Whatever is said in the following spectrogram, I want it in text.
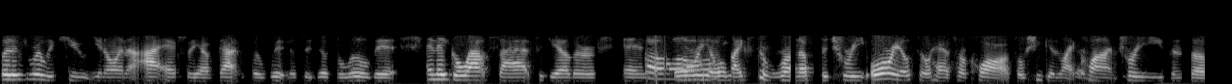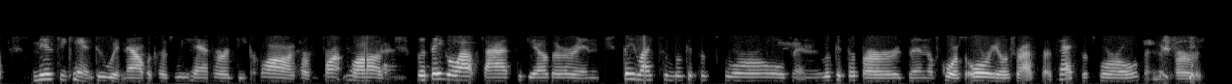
But it's really cute, you know. And I, I actually have gotten to witness it just a little bit. And they go outside together, and. Oreo likes to run up the tree. Oreo still has her claws, so she can like climb trees and stuff. Missy can't do it now because we had her declawed her front claws but they go outside together and they like to look at the squirrels and look at the birds and of course Oreo tries to attack the squirrels and the birds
